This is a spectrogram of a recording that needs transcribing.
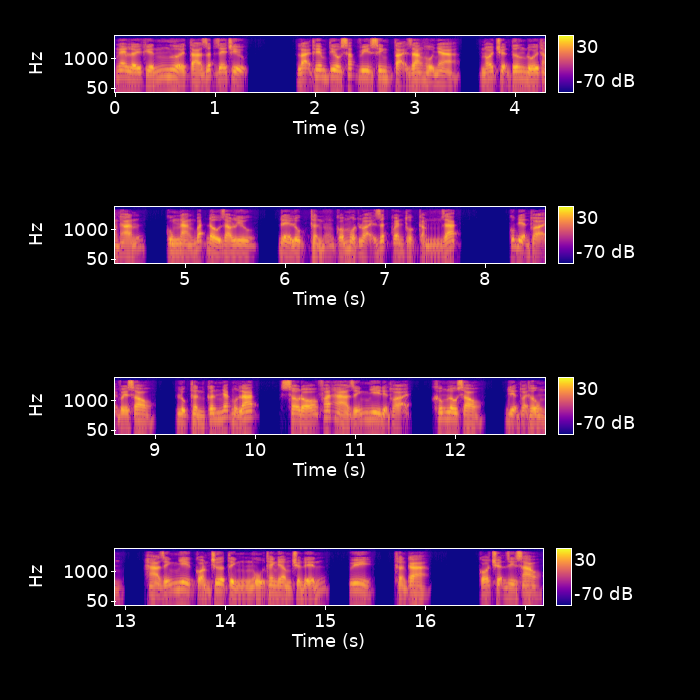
nghe lấy khiến người ta rất dễ chịu lại thêm tiêu sắc vi sinh tại giang hồ nhà, nói chuyện tương đối thẳng thắn, cùng nàng bắt đầu giao lưu, để lục thần có một loại rất quen thuộc cảm giác. Cúp điện thoại về sau, lục thần cân nhắc một lát, sau đó phát hà dĩnh nhi điện thoại, không lâu sau, điện thoại thông, hà dĩnh nhi còn chưa tỉnh ngủ thanh âm chuyển đến, uy, thần ca, có chuyện gì sao?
